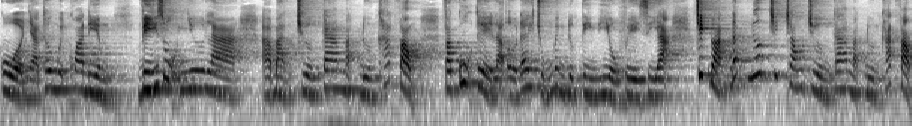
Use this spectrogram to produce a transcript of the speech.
của nhà thơ Nguyễn Khoa Điềm. Ví dụ như là à, bản trường ca mặt đường khát vọng. Và cụ thể là ở đây chúng mình được tìm hiểu về gì ạ? Trích đoạn đất nước trích trong trường ca mặt đường khát vọng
